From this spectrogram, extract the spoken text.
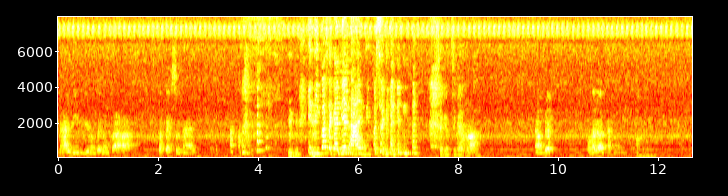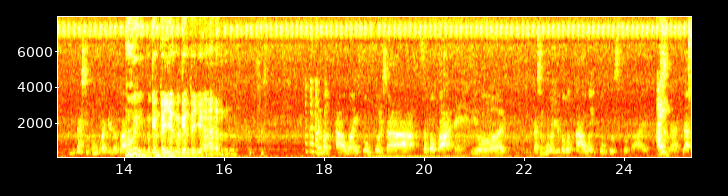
lalim, hindi naman ganun ka ka personal. Hindi pa sa ganyan ha, hindi pa sa ganyan. Sagad-sagad. Number, pangalawang tanong. Nasubukan nyo na ba Uy, maganda yan, maganda yan. na mag mag-away tungkol sa sa babae. Yun. Nasubukan niyo ba mag-away tungkol sa babae? Ay! Yan.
